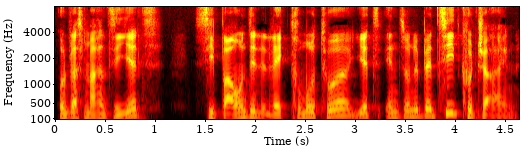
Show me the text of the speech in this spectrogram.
Und was machen Sie jetzt? Sie bauen den Elektromotor jetzt in so eine Benzinkutsche ein.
